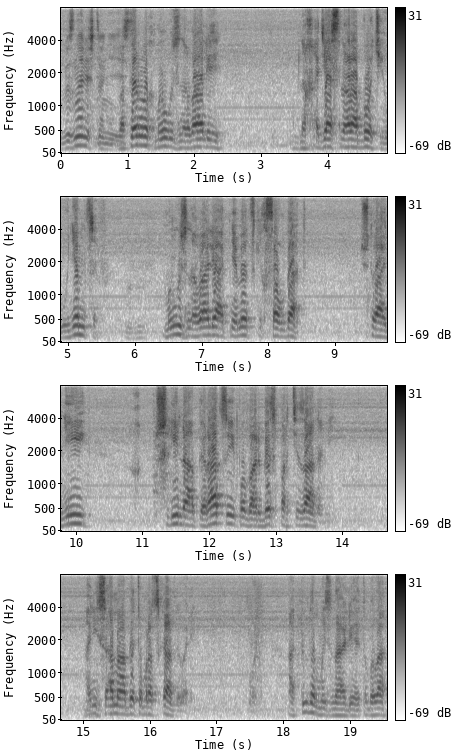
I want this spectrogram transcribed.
Вы знали, что они есть? Во-первых, мы узнавали, находясь на работе у немцев, угу. мы узнавали от немецких солдат, что они шли на операции по борьбе с партизанами. Они сами об этом рассказывали. Оттуда мы знали, это была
